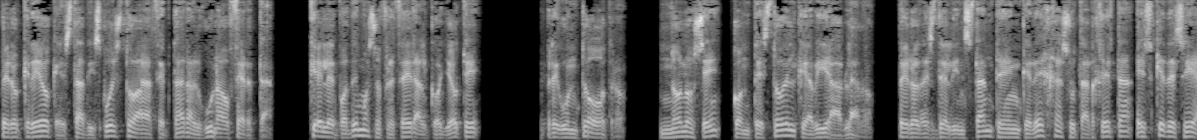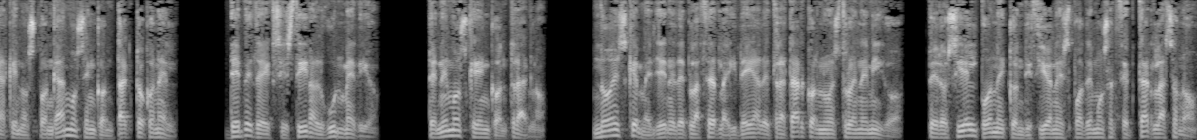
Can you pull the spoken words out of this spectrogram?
Pero creo que está dispuesto a aceptar alguna oferta. ¿Qué le podemos ofrecer al coyote? Preguntó otro. No lo sé, contestó el que había hablado. Pero desde el instante en que deja su tarjeta es que desea que nos pongamos en contacto con él. Debe de existir algún medio. Tenemos que encontrarlo. No es que me llene de placer la idea de tratar con nuestro enemigo, pero si él pone condiciones podemos aceptarlas o no.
